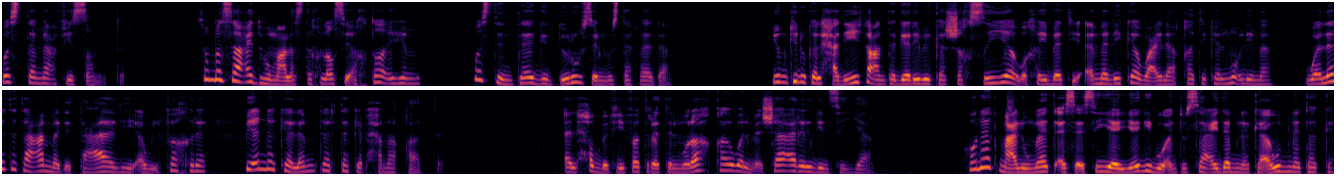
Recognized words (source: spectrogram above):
واستمع في صمت. ثم ساعدهم على استخلاص أخطائهم واستنتاج الدروس المستفادة. يمكنك الحديث عن تجاربك الشخصية وخيبات أملك وعلاقاتك المؤلمة، ولا تتعمد التعالي أو الفخر بأنك لم ترتكب حماقات. الحب في فترة المراهقة والمشاعر الجنسية. هناك معلومات أساسية يجب أن تساعد ابنك أو ابنتك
